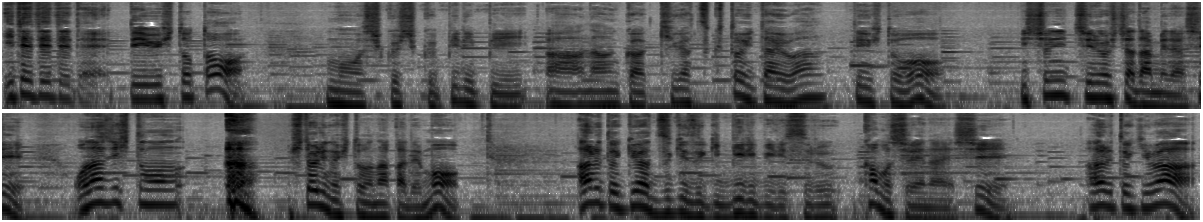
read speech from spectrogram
いててててっていう人ともうしくしくピリピリあーなんか気が付くと痛いわっていう人を一緒に治療しちゃダメだし同じ人の 一人の人の中でもある時はズキズキビリビリするかもしれないしある時は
